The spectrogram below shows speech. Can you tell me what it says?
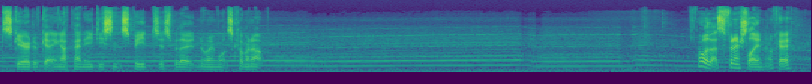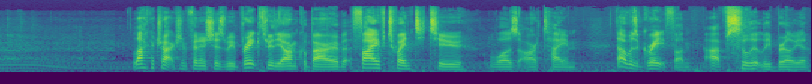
scared of getting up any decent speed just without knowing what's coming up. Oh, that's finish line, okay. Lack of traction finishes, we break through the Armco barrier, but 5.22 was our time. That was great fun, absolutely brilliant.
